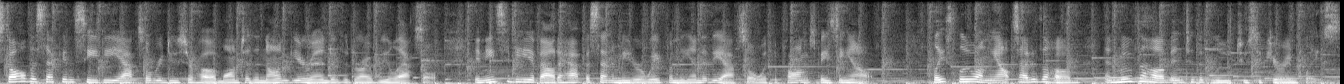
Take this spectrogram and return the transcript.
Install the second CD axle reducer hub onto the non-gear end of the drive wheel axle. It needs to be about a half a centimeter away from the end of the axle with the prongs facing out. Place glue on the outside of the hub and move the hub into the glue to secure in place.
